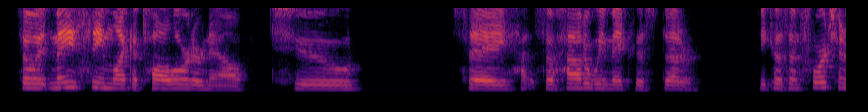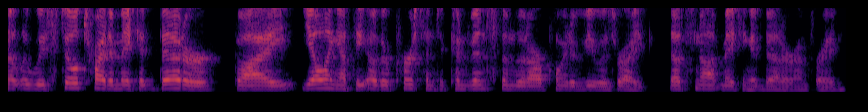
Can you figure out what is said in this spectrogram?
So it may seem like a tall order now to say, so how do we make this better? Because unfortunately, we still try to make it better by yelling at the other person to convince them that our point of view is right. That's not making it better, I'm afraid.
